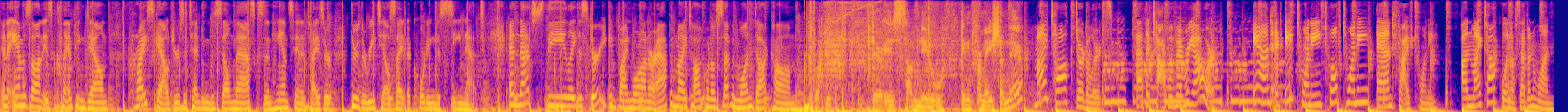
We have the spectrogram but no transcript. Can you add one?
and Amazon is clamping down price gougers attempting to sell masks and hand sanitizer through the retail site, according to CNET. And that's the latest dirt. You can find more on our app and mytalk1071.com. There is some new information there. My Talk Dirt Alerts at the top of every hour and at 820, 1220, and 520 on My Talk 1071.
